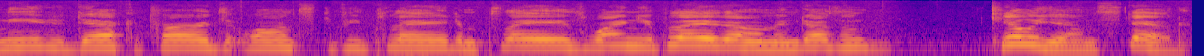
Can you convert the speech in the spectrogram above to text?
Need a deck of cards that wants to be played and plays when you play them and doesn't kill you instead.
